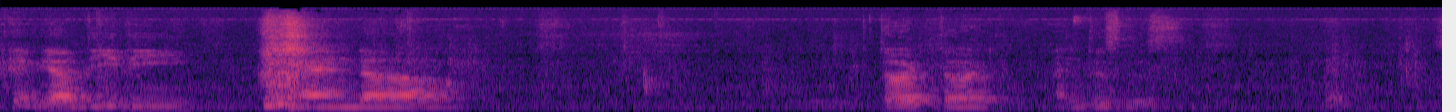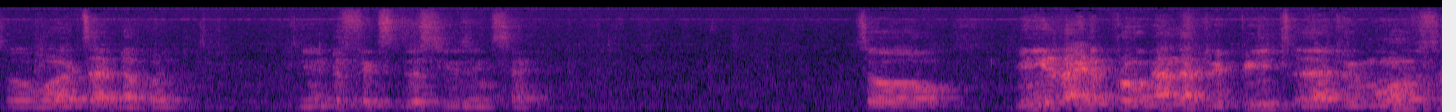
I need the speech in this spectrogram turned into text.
Okay, we have the, the, and uh, third, third, and this, this. Okay? So words are doubled. You need to fix this using sed. So we need to write a program that repeats, that removes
